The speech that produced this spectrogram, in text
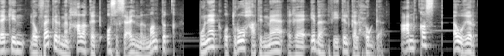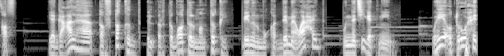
لكن لو فاكر من حلقة أسس علم المنطق هناك أطروحة ما غائبة في تلك الحجة عن قصد أو غير قصد يجعلها تفتقد الارتباط المنطقي بين المقدمة واحد والنتيجة اتنين. وهي أطروحة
